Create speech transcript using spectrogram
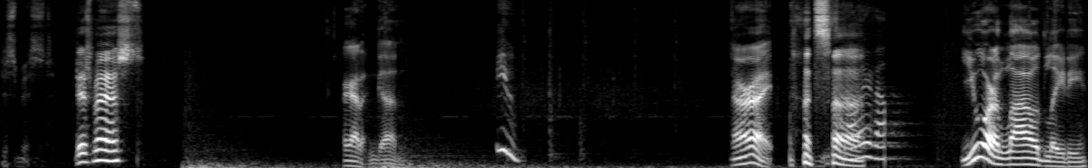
Dismissed. Dismissed. I got a gun. Pew. All right, let's uh. You are loud, lady.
